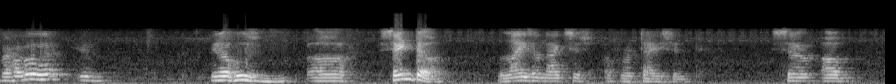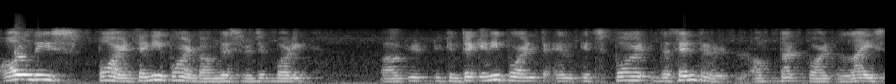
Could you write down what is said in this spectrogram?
but however if, you know whose uh, center lies on the axis of rotation. So uh, all these points any point on this rigid body uh, you, you, can take any point and its point the center of that point lies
